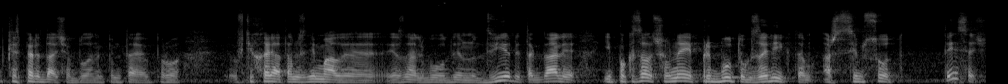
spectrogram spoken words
якась передача була, не пам'ятаю, про втіхаря там знімали, я знаю, Любов Володимирівну, двір і так далі, і показали, що в неї прибуток за рік там аж 700 тисяч,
